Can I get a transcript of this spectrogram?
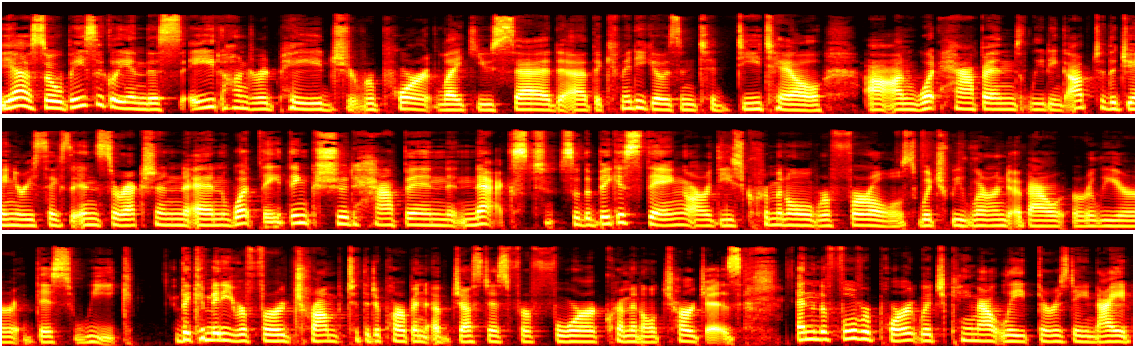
Yeah, so basically, in this 800 page report, like you said, uh, the committee goes into detail uh, on what happened leading up to the January 6th insurrection and what they think should happen next. So, the biggest thing are these criminal referrals, which we learned about earlier this week. The committee referred Trump to the Department of Justice for four criminal charges. And in the full report, which came out late Thursday night,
